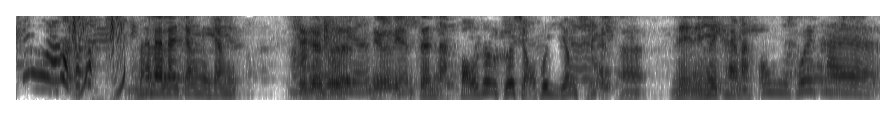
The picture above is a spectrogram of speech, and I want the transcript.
进了！来来来，奖品奖品，这个是榴莲真的，保证和小辉一样甜。嗯，你你会开吗？哦，我不会开哎，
